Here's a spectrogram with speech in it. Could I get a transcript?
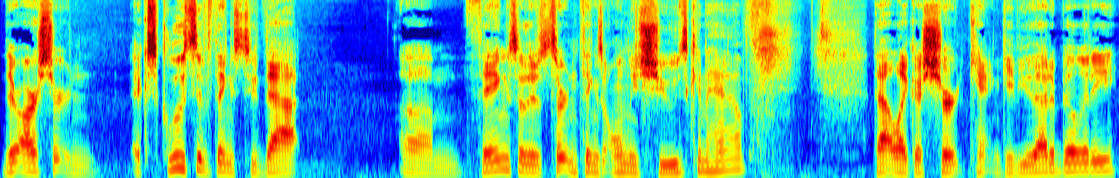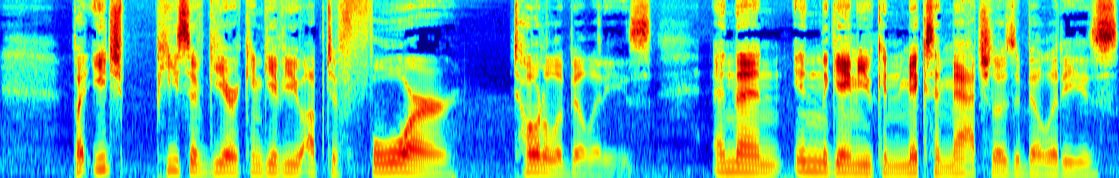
there are certain exclusive things to that um, thing. So there's certain things only shoes can have. That like a shirt can't give you that ability, but each piece of gear can give you up to four total abilities. And then in the game, you can mix and match those abilities.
